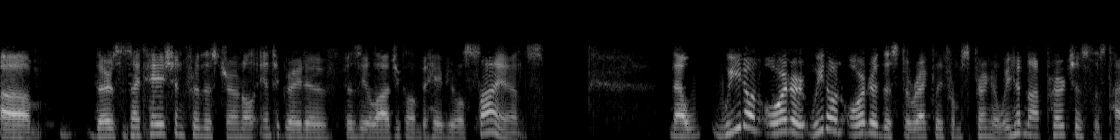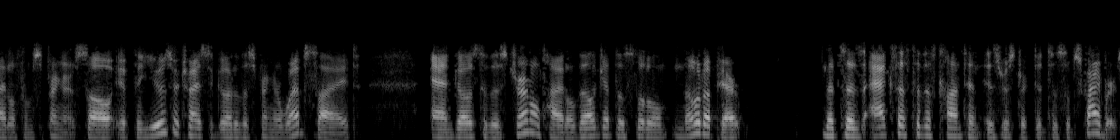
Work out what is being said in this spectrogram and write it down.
um, there's a citation for this journal, Integrative Physiological and Behavioral Science. Now we don't order we don't order this directly from Springer. We have not purchased this title from Springer. So if the user tries to go to the Springer website and goes to this journal title, they'll get this little note up here that says access to this content is restricted to subscribers.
